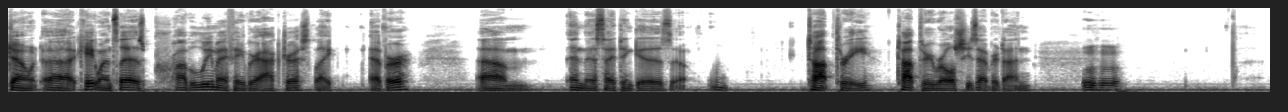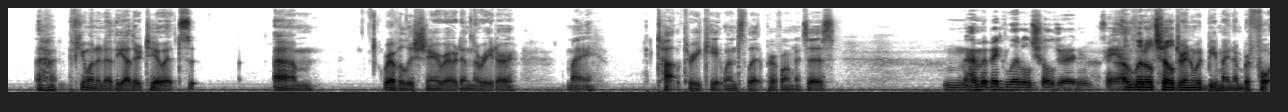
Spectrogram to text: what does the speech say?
don't uh, kate winslet is probably my favorite actress like ever. Um, and this i think is top three top three roles she's ever done. Mm-hmm. If you want to know the other two, it's um, Revolutionary Road and The Reader. My top three Kate Winslet performances. Mm, I'm a big Little Children fan. A Little Children would be my number four.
